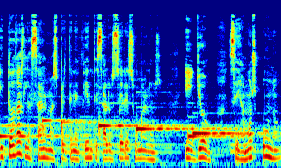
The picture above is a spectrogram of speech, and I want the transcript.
y todas las almas pertenecientes a los seres humanos y yo seamos uno,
